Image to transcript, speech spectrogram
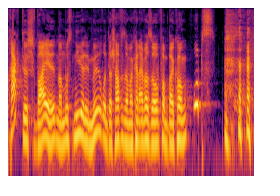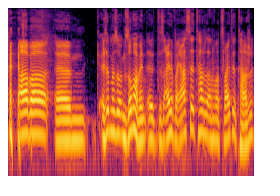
praktisch, weil man muss nie wieder den Müll runterschaffen, sondern man kann einfach so vom Balkon, ups. aber, ähm, es ist immer so im Sommer, wenn, äh, das eine war erste Etage, das andere war zweite Etage.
